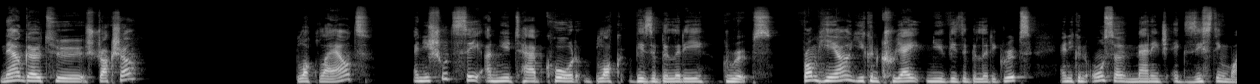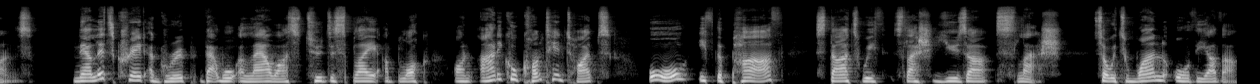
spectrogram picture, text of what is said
Now go to structure block layout, and you should see a new tab called block visibility groups. From here, you can create new visibility groups and you can also manage existing ones. Now let's create a group that will allow us to display a block on article content types or if the path starts with slash user slash. So it's one or the other.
